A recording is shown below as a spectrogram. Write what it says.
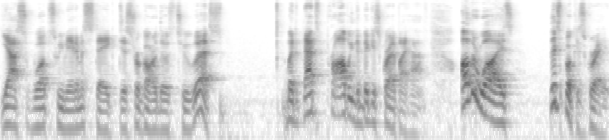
yes, whoops, we made a mistake. Disregard those two lists. But that's probably the biggest gripe I have. Otherwise, this book is great.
